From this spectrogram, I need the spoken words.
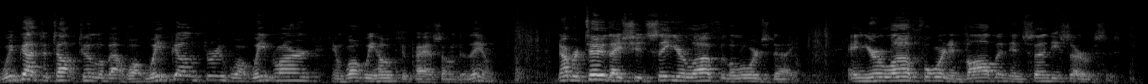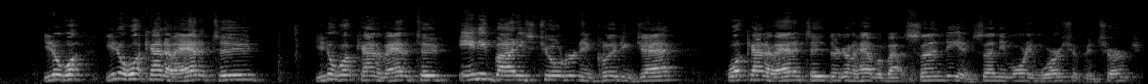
We've got to talk to them about what we've gone through, what we've learned, and what we hope to pass on to them. Number two, they should see your love for the Lord's Day and your love for and involvement in Sunday services. You know what? You know what kind of attitude? You know what kind of attitude anybody's children, including Jack, what kind of attitude they're going to have about Sunday and Sunday morning worship in church?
